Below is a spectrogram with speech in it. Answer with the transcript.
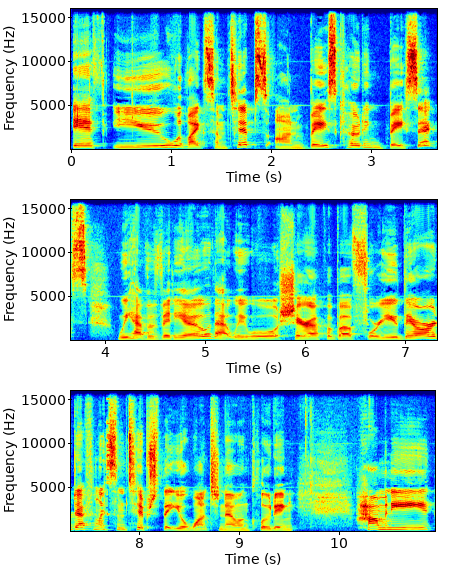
If you would like some tips on base coating basics, we have a video that we will share up above for you. There are definitely some tips that you'll want to know, including how many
